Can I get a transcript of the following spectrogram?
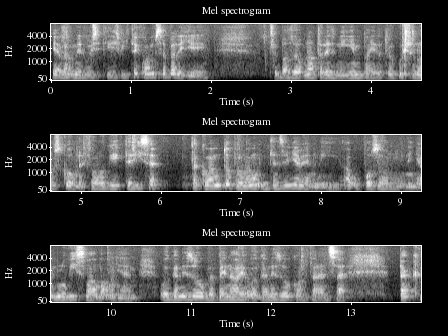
je velmi důležitý. Když vidíte kolem sebe lidi, třeba zrovna tady zmíním paní doktorku Šenovskou v nefrologii, kteří se takovému to problému intenzivně věnují a upozorní a mluví s váma o něm, organizují webináry, organizují konference, tak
